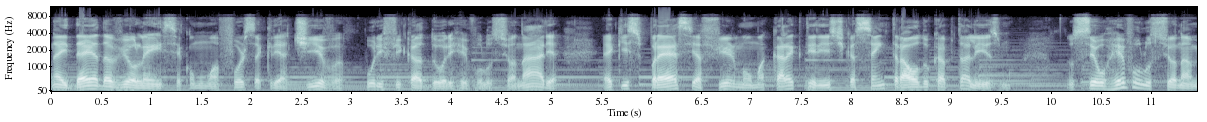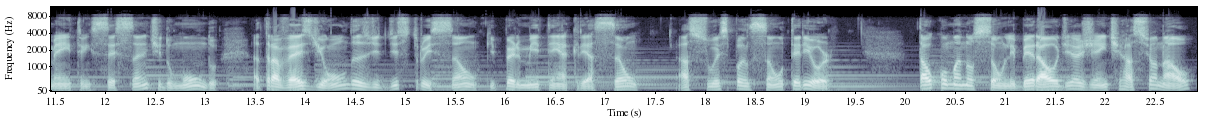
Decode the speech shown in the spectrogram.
na ideia da violência como uma força criativa, purificadora e revolucionária, é que expressa e afirma uma característica central do capitalismo, o seu revolucionamento incessante do mundo através de ondas de destruição que permitem à criação a sua expansão ulterior. Tal como a noção liberal de agente racional,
